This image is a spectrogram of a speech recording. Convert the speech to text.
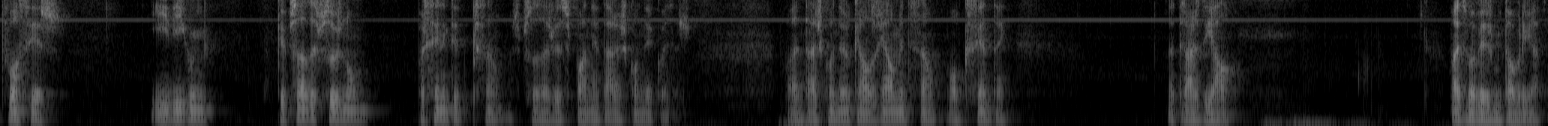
de vocês. E digam-lhe que apesar das pessoas não parecerem ter depressão, as pessoas às vezes podem estar a esconder coisas. Estar a esconder o que elas realmente são ou o que sentem atrás de algo. Mais uma vez, muito obrigado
